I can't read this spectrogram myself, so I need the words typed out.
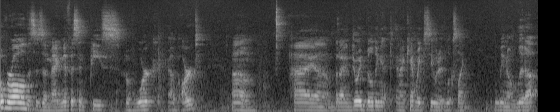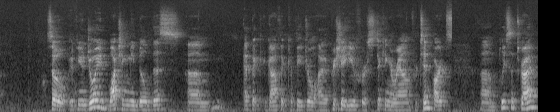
Overall, this is a magnificent piece of work of art. Um, I um, but I enjoyed building it, and I can't wait to see what it looks like, you know, lit up. So if you enjoyed watching me build this, um, epic Gothic cathedral. I appreciate you for sticking around for 10 parts. Um, please subscribe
